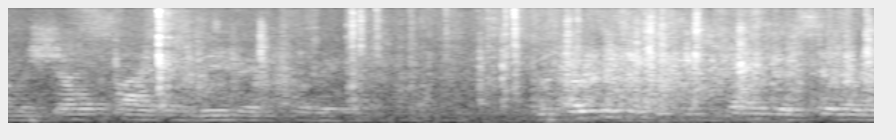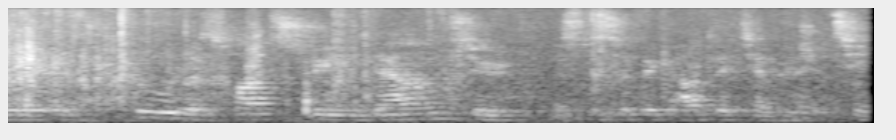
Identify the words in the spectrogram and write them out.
on the shell side and leaving over here. The purpose of this exchanger is over here is to cool this hot stream down to a specific outlet temperature T.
